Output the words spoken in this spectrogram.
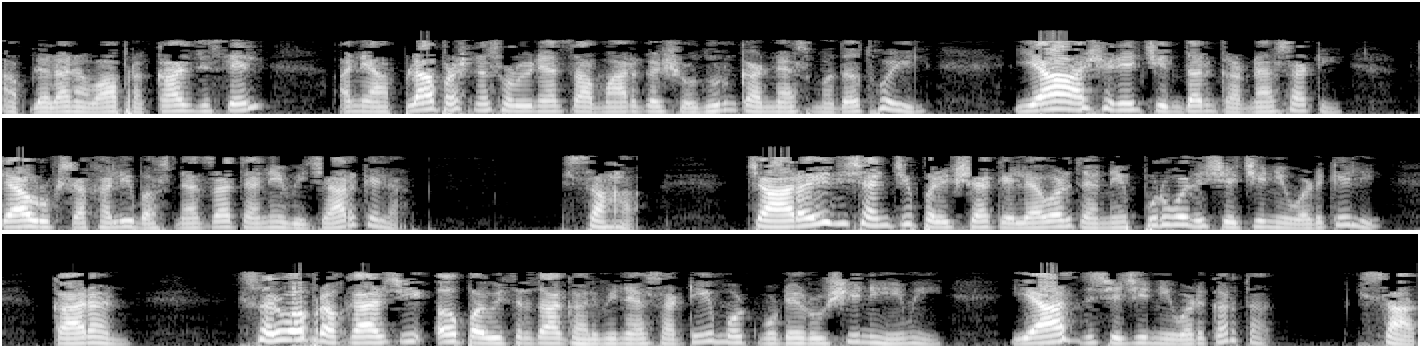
आपल्याला नवा प्रकाश दिसेल आणि आपला प्रश्न सोडविण्याचा मार्ग शोधून काढण्यास मदत होईल या आशेने चिंतन करण्यासाठी त्या वृक्षाखाली बसण्याचा त्याने विचार केला. सहा. चारही दिशांची परीक्षा केल्यावर त्याने पूर्व दिशेची निवड केली कारण सर्व प्रकारची अपवित्रता घालविण्यासाठी मोठमोठे ऋषी नेहमी याच दिशेची निवड करतात. सात.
